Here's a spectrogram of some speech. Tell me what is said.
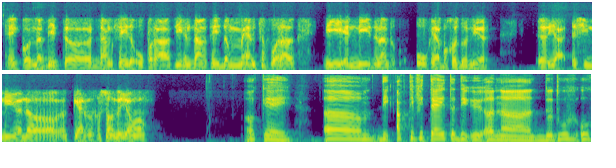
Hij kon dat niet uh, dankzij de operatie en dankzij de mensen vooral die in Nederland ook hebben gedoneerd. Uh, ja, is hij nu een uh, kerngezonde jongen. Oké. Okay. Um, die activiteiten die u uh, doet, hoe, hoe,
